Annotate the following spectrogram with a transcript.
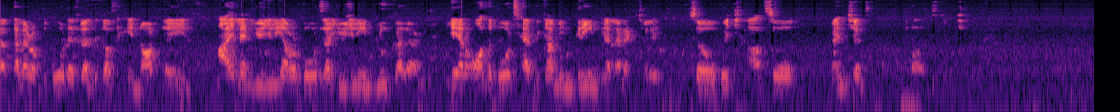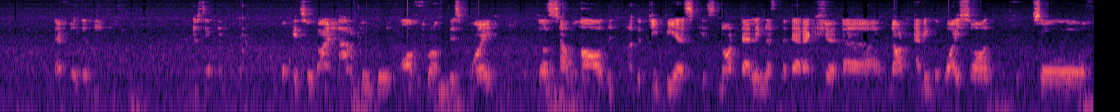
uh, color of the board as well because in north in ireland usually our boards are usually in blue color. Here all the boards have become in green color actually. So which also mentions that was the okay so i have to go off from this point because somehow the, uh, the GPS is not telling us the direction, uh, not having the voice on. So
